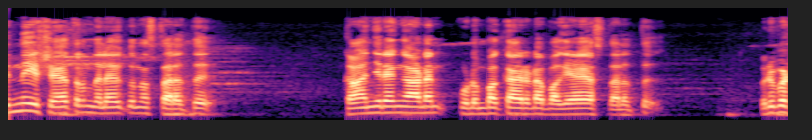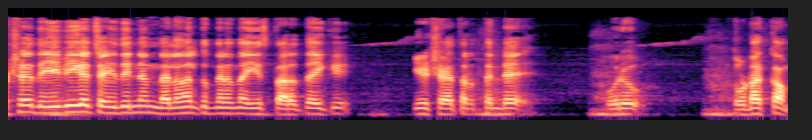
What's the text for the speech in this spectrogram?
ഇന്ന് ഈ ക്ഷേത്രം നിലനിൽക്കുന്ന സ്ഥലത്ത് കാഞ്ഞിരങ്ങാടൻ കുടുംബക്കാരുടെ വകയായ സ്ഥലത്ത് ഒരുപക്ഷെ ദൈവിക ചൈതന്യം നിലനിൽക്കുന്നിരുന്ന ഈ സ്ഥലത്തേക്ക് ഈ ക്ഷേത്രത്തിന്റെ ഒരു തുടക്കം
